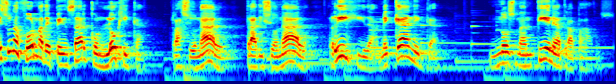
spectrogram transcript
es una forma de pensar con lógica, racional, tradicional, rígida, mecánica. Nos mantiene atrapados.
